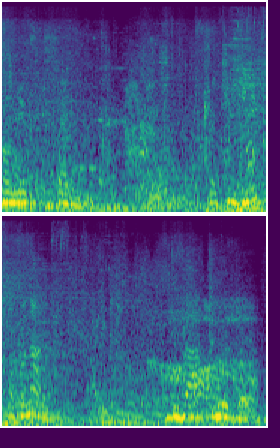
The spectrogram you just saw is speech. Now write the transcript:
Koniec serii. Przeciwnik pokonany. Dwa trupy.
